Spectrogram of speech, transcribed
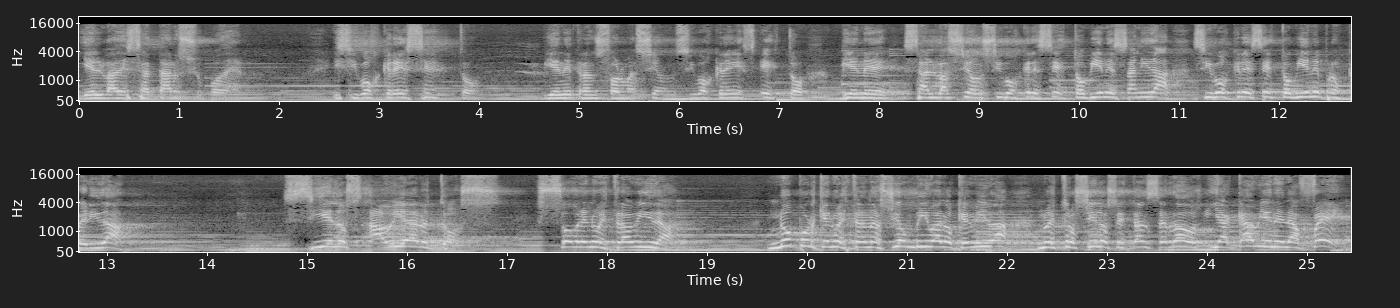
Y Él va a desatar su poder. Y si vos crees esto, viene transformación. Si vos crees esto, viene salvación. Si vos crees esto, viene sanidad. Si vos crees esto, viene prosperidad. Cielos abiertos sobre nuestra vida no porque nuestra nación viva lo que viva, nuestros cielos están cerrados. Y acá viene la fe.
